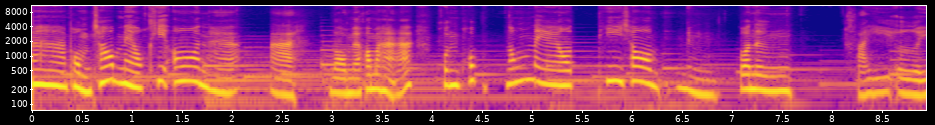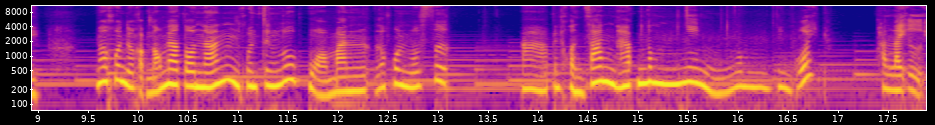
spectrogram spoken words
อ่า ผมชอบแมวขี้อ้อนฮะ อ่า รอแมวเข้ามาหา คุณพบน้องแมวที่ชอบหนึ่งตัวหนึ่งใครเอ่ยเมื่อคุณอยู่กับน้องแมวตัวนั้น คุณจึงลูบหัวมัน แล้วคุณรู้สึก อ่า เป็นขนสั้นครับ นุ่มนิ่มนุ่มนิ่มโอ๊ยพันไรเอ่ย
